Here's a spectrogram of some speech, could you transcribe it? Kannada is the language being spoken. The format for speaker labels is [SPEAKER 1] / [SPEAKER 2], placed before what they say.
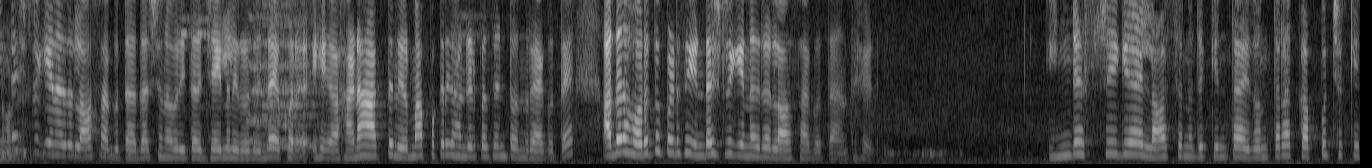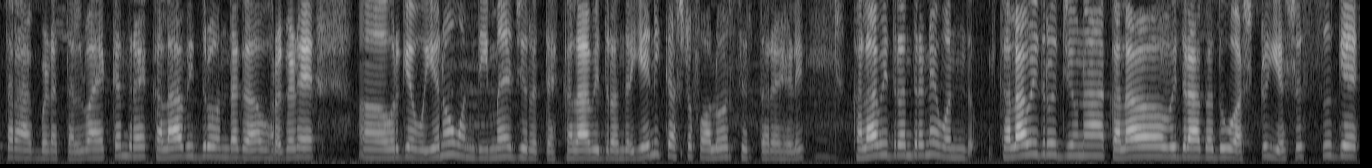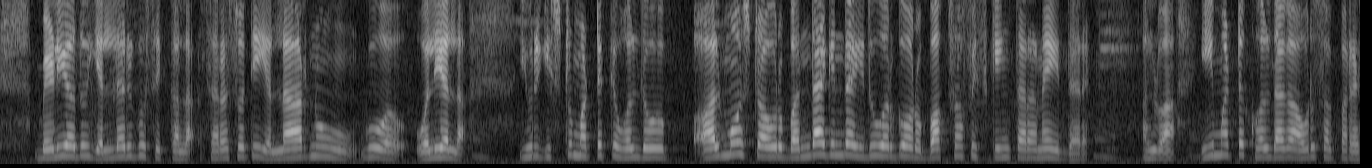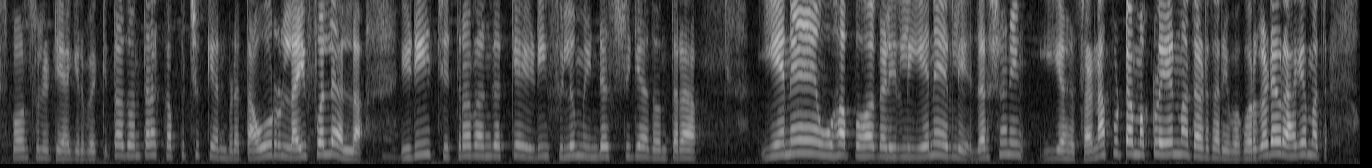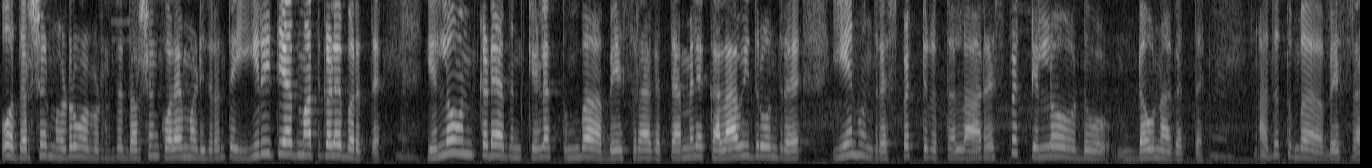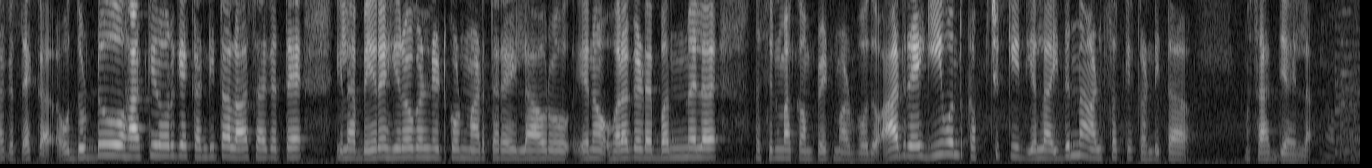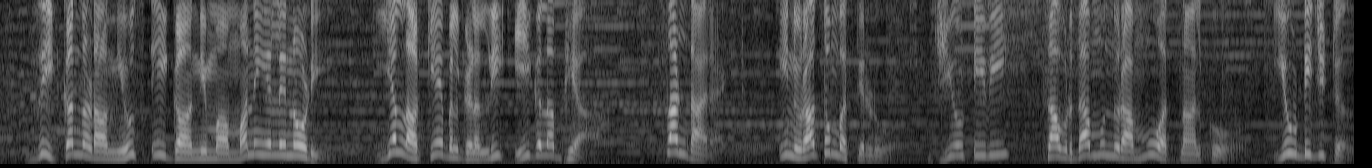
[SPEAKER 1] ಇಂಡಸ್ಟ್ರಿಗೆ ಏನಾದರೂ ಲಾಸ್ ಆಗುತ್ತಾ? ದರ್ಶನ್ ಅವರು ಈ ಥರ ಜೈಲಲ್ಲಿ ಇರೋದ್ರಿಂದ ಹಣ ಹಾಕ್ತಾ ನಿರ್ಮಾಪಕರಿಗೆ ಹಂಡ್ರೆಡ್ ಪರ್ಸೆಂಟ್ ತೊಂದರೆ ಆಗುತ್ತೆ. ಅದನ್ನು ಹೊರತುಪಡಿಸಿ ಇಂಡಸ್ಟ್ರಿಗೆ ಏನಾದರೂ ಲಾಸ್ ಆಗುತ್ತಾ ಅಂತ ಹೇಳಿ.
[SPEAKER 2] ಇಂಡಸ್ಟ್ರಿಗೆ ಲಾಸ್ ಅನ್ನೋದಕ್ಕಿಂತ ಇದೊಂಥರ ಕಪ್ಪು ಚುಕ್ಕಿ ಥರ ಆಗ್ಬಿಡತ್ತಲ್ವ? ಯಾಕಂದರೆ ಕಲಾವಿದರು ಅಂದಾಗ ಹೊರಗಡೆ ಅವ್ರಿಗೆ ಏನೋ ಒಂದು ಇಮೇಜ್ ಇರುತ್ತೆ. ಕಲಾವಿದರು ಅಂದರೆ ಏನಕ್ಕೆ ಅಷ್ಟು ಫಾಲೋವರ್ಸ್ ಇರ್ತಾರೆ ಹೇಳಿ? ಕಲಾವಿದ್ರು ಅಂದ್ರೇ ಒಂದು, ಕಲಾವಿದ್ರ ಜೀವನ ಕಲಾವಿದರಾಗೋದು ಅಷ್ಟು ಯಶಸ್ಸಿಗೆ ಬೆಳೆಯೋದು ಎಲ್ಲರಿಗೂ ಸಿಕ್ಕಲ್ಲ. ಸರಸ್ವತಿ ಎಲ್ಲಾರ್ನೂಗೂ ಒಲಿಯಲ್ಲ. ಇವ್ರಿಗೆ ಇಷ್ಟು ಮಟ್ಟಕ್ಕೆ ಹೊಲಿದು ಆಲ್ಮೋಸ್ಟ್ ಅವರು ಬಂದಾಗಿಂದ ಇದುವರೆಗೂ ಅವರು ಬಾಕ್ಸ್ ಆಫೀಸ್ ಕಿಂಗ್ ಥರನೇ ಇದ್ದಾರೆ. ಅಲ್ವಾ? ಈ ಮಟ್ಟಕ್ಕೆ ಹೊಲಿದಾಗ ಅವರು ಸ್ವಲ್ಪ ರೆಸ್ಪಾನ್ಸಿಬಿಲಿಟಿ ಆಗಿರಬೇಕಿತ್ತು. ಅದೊಂಥರ ಕಪ್ಪು ಚುಕ್ಕಿ ಅಂದ್ಬಿಡುತ್ತೆ ಅವ್ರ ಲೈಫಲ್ಲೇ ಅಲ್ಲ. ಇಡೀ ಚಿತ್ರರಂಗಕ್ಕೆ, ಇಡೀ ಫಿಲ್ಮ್ ಇಂಡಸ್ಟ್ರಿಗೆ ಅದೊಂಥರ ಏನೇ ಊಹಾಪೋಹಗಳಿರಲಿ, ಏನೇ ಇರಲಿ, ದರ್ಶನ್ ಹಿಂಗೆ ಸಣ್ಣ ಪುಟ್ಟ ಮಕ್ಕಳು ಏನು ಮಾತಾಡ್ತಾರೆ ಇವಾಗ? ಹೊರಗಡೆಯವ್ರು ಹಾಗೆ ಮಾತ್ರ, ಓ, ದರ್ಶನ್ ಮರ್ಡ್ರ್ ಮಾಡಿಬಿಟ್ರಂತೆ, ದರ್ಶನ್ ಕೊಲೆ ಮಾಡಿದ್ರಂತೆ, ಈ ರೀತಿಯಾದ ಮಾತುಗಳೇ ಬರುತ್ತೆ. ಎಲ್ಲೋ ಒಂದು ಕಡೆ ಅದನ್ನು ಕೇಳೋಕ್ಕೆ ತುಂಬ ಬೇಸರ ಆಗುತ್ತೆ. ಆಮೇಲೆ ಕಲಾವಿದರು ಅಂದರೆ ಏನು ಒಂದು ರೆಸ್ಪೆಕ್ಟ್ ಇರುತ್ತಲ್ಲ, ಆ ರೆಸ್ಪೆಕ್ಟ್ ಎಲ್ಲೋ ಅದು ಡೌನ್ ಆಗುತ್ತೆ. ಅದು ತುಂಬ ಬೇಸರ ಆಗುತ್ತೆ. ಕ, ದುಡ್ಡು ಹಾಕಿರೋರಿಗೆ ಖಂಡಿತ ಲಾಸ್ ಆಗುತ್ತೆ. ಇಲ್ಲ ಬೇರೆ ಹೀರೋಗಳನ್ನ ಇಟ್ಕೊಂಡು ಮಾಡ್ತಾರೆ, ಇಲ್ಲ ಅವರು ಏನೋ ಹೊರಗಡೆ ಬಂದ ಮೇಲೆ ಸಿನಿಮಾ ಕಂಪ್ಲೀಟ್ ಮಾಡ್ಬೋದು. ಆದರೆ ಈ ಒಂದು ಕಪ್ ಚುಕ್ಕಿ ಇದೆಯಲ್ಲ, ಇದನ್ನು ಅಳಿಸೋಕ್ಕೆ ಖಂಡಿತ ಸಾಧ್ಯ ಇಲ್ಲ.
[SPEAKER 3] ಜಿ ಕನ್ನಡ ನ್ಯೂಸ್ ಈಗ ನಿಮ್ಮ ಮನೆಯಲ್ಲೇ ನೋಡಿ. ಎಲ್ಲ ಕೇಬಲ್ಗಳಲ್ಲಿ ಈಗ ಲಭ್ಯ. ಸನ್ ಡೈರೆಕ್ಟ್ ಇನ್ನೂರ ತೊಂಬತ್ತೆರಡು ಜಿಯೋ ಟಿವಿ ಸಾವಿರದ ಮುನ್ನೂರ ಮೂವತ್ನಾಲ್ಕು ಯು ಡಿಜಿಟಲ್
